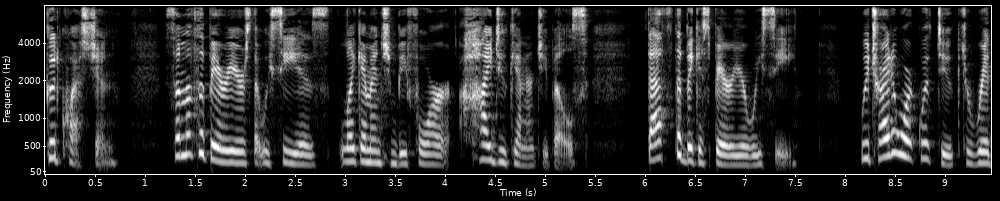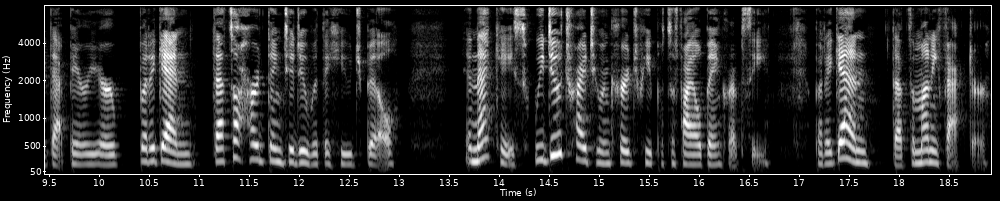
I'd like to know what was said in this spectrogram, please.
Good question. Some of the barriers that we see is, like I mentioned before, high Duke energy bills. That's the biggest barrier we see. We try to work with Duke to rid that barrier, but again, that's a hard thing to do with a huge bill. In that case, we do try to encourage people to file bankruptcy, but again, that's a money factor.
